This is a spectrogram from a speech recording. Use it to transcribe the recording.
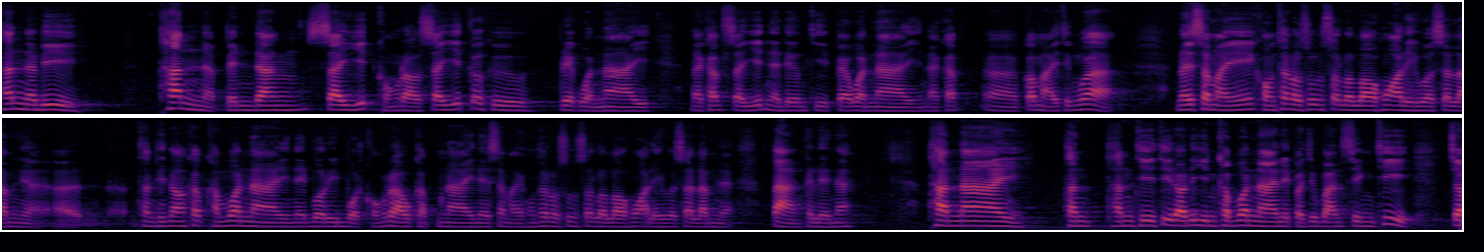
ท่านนบีท่านน่ะเป็นดังไซยิดของเราไซยิดก็คือเรียกว่านาย นะครับไซยิดเนี่ยเดิมทีแปลว่านายนะครับก็หมายถึงว่าในสมัยของท่านรอซูลสัลลัลลอฮุอะลัยฮิวะสัลลัมเนี่ยท่านพี่น้องครับคำว่านายในบริบทของเรากับนายในสมัยของท่านรอซูลสัลลัลลอฮุอะลัยฮิวะสัลลัมเนี่ยต่างกันเลยนะท่านนายทันทันทีที่เราได้ยินคำว่านายในปัจจุบันสิ่งที่จะ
